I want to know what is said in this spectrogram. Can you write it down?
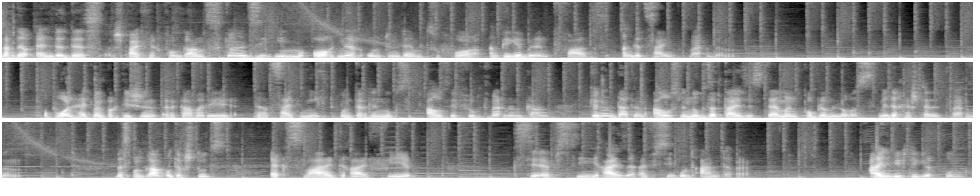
Nach dem Ende des Speichervorgangs können sie im Ordner unter dem zuvor angegebenen Pfad angezeigt werden. Obwohl Hetman Partition Recovery derzeit nicht unter Linux ausgeführt werden kann, können Daten aus Linux-Dateisystemen problemlos wiederhergestellt werden. Das Programm unterstützt X234, XFC, ReiserFC und andere. Ein wichtiger Punkt.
